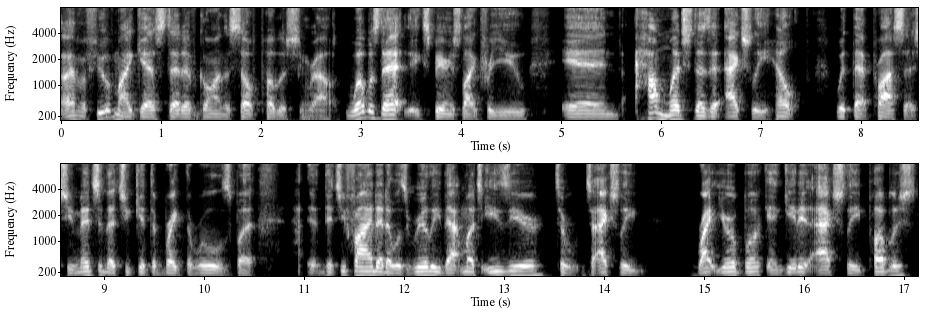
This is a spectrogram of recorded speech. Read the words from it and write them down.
I have a few of my guests that have gone the self publishing route. What was that experience like for you? And how much does it actually help with that process? You mentioned that you get to break the rules, but did you find that it was really that much easier to, to actually write your book and get it actually published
